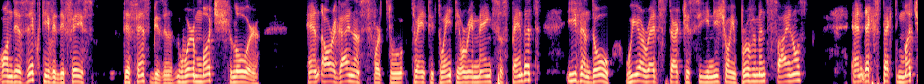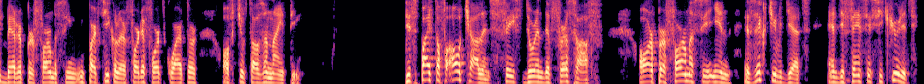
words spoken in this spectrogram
on the executive and defense business were much lower, and our guidance for 2020 remains suspended, even though we already start to see initial improvement signals and expect much better performance, in particular for the fourth quarter of 2019. Despite of all challenges faced during the first half, our performance in executive jets and defense and security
